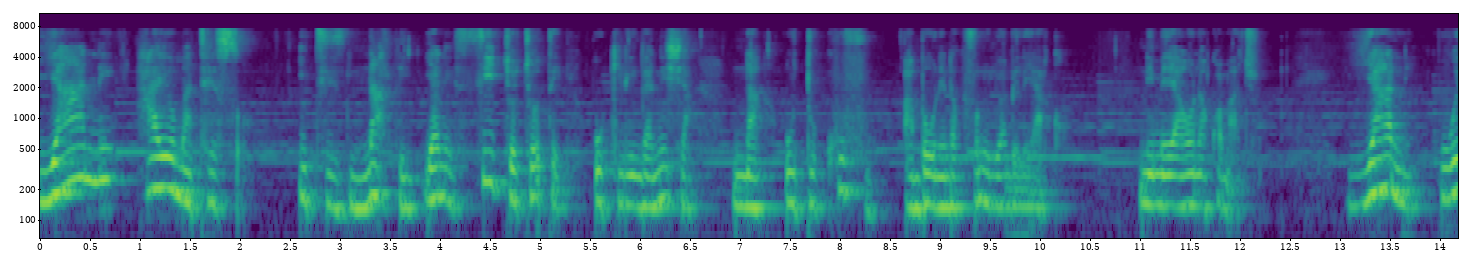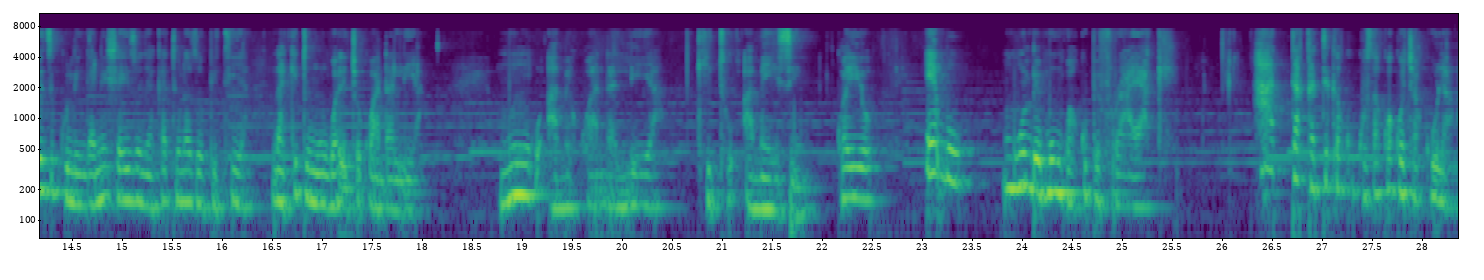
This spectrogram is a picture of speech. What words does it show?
yaani hayo mateso it is nothing. Yaani si chochote ukilinganisha na utukufu ambao unaenda kufunuliwa mbele yako. Nimeyaona kwa macho. Yaani huwezi kulinganisha hizo nyakati unazopitia na kitu mungu alichokuandalia. Mungu amekuandalia kitu amazing. Kwa hiyo hebu mwombe mungu akupe furaha yake. Hata katika kukosa kwako chakula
